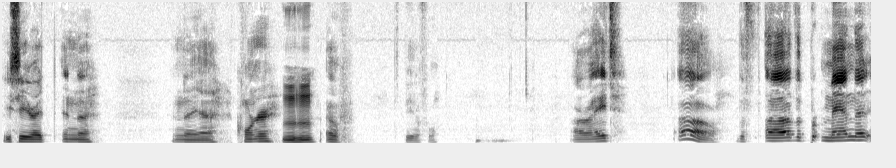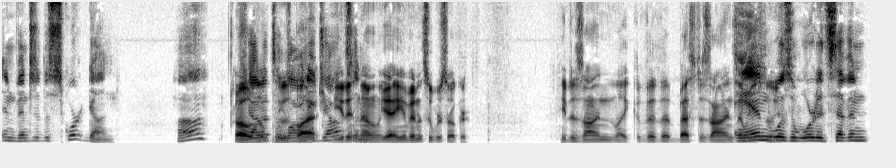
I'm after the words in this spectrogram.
You see right in the in the uh, corner. Mm-hmm. Oh, it's beautiful. All right. Oh, the uh the pr- man that invented the squirt gun, huh? Oh, Shout the- out to he was Lonnie black. You didn't know? Yeah, he invented Super Soaker. He designed like the the best designs. That and was awarded seven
